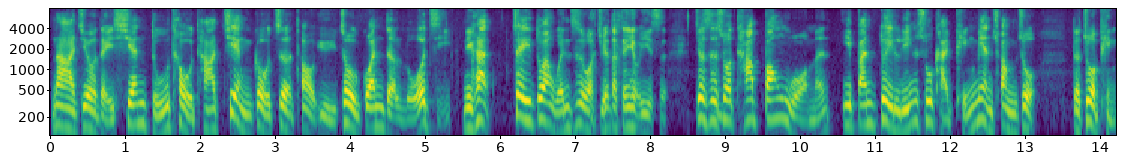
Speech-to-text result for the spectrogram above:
那就得先读透他建构这套宇宙观的逻辑。你看这一段文字，我觉得很有意思，就是说他帮我们一般对林书凯平面创作的作品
